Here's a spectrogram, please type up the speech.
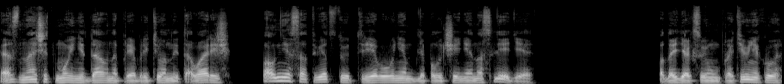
А значит, мой недавно приобретенный товарищ вполне соответствует требованиям для получения наследия. Подойдя к своему противнику,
